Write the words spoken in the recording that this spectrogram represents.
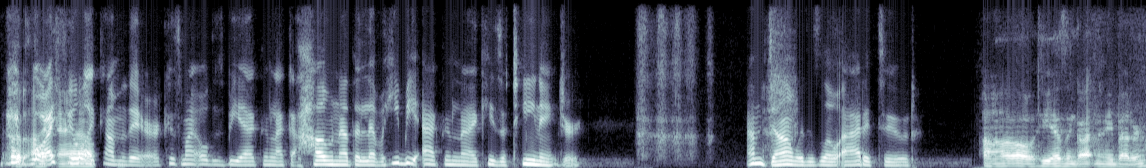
but well, I, feel am- like I'm there because my oldest be acting like a whole nother level. He be acting like he's a teenager. I'm done with his low attitude. Oh, he hasn't gotten any better.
